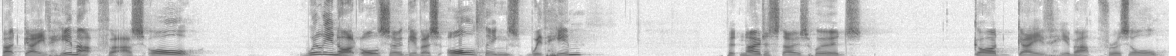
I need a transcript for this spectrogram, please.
but gave him up for us all will he not also give us all things with him? But notice those words God gave him up for us all.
